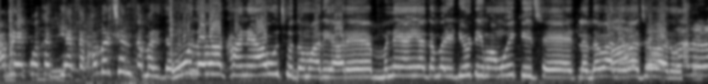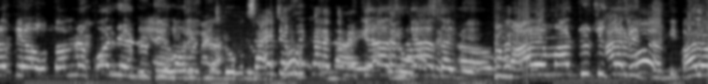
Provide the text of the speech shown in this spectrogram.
આપણે એક વખત ગયા હતા ખબર છે ને તમારી દવા? હું દવાખાને આવું છું તમારી હારે. મને અહીંયા તમારી ડ્યુટીમાં મૂકી છે એટલે દવા લેવા જવાનું છે. નથી આવું તમને કોની ડ્યુટી મળી સાહેબે મૂકેલા તમે ક્યાં ક્યાં સાહેબ? મારે માર ડ્યુટી કરવી નથી હાલો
